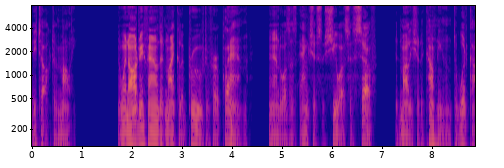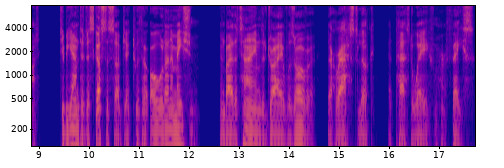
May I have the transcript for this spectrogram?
they talked of Molly. And when Audrey found that Michael approved of her plan, and was as anxious as she was herself that Molly should accompany them to Woodcote, she began to discuss the subject with her old animation, and by the time the drive was over, the harassed look had passed away from her face.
